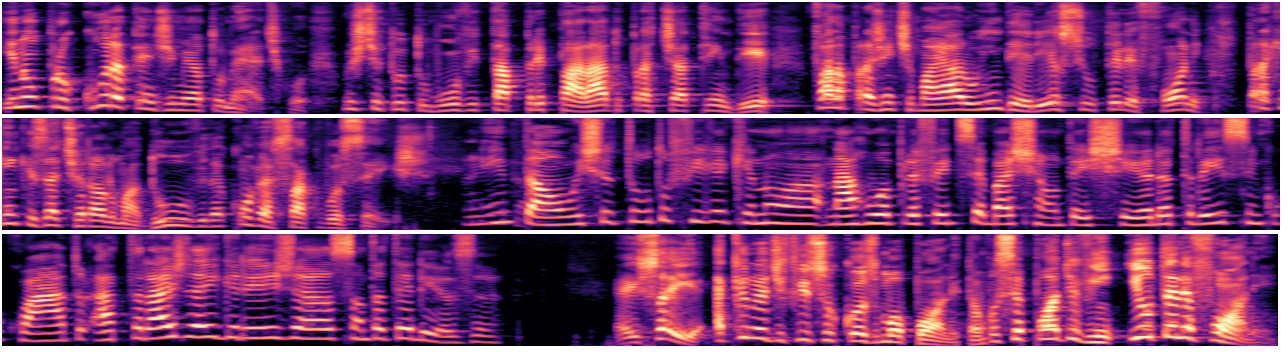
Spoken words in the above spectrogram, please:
e não procura atendimento médico. O Instituto Instituto Move está preparado para te atender. Fala para a gente, Maiara, o endereço e o telefone para quem quiser tirar uma dúvida, conversar com vocês. Então, o Instituto fica aqui no, na rua Prefeito Sebastião Teixeira, 354, atrás da Igreja Santa Teresa. É isso aí, aqui no edifício Cosmopolitan. Você pode vir. E o telefone?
